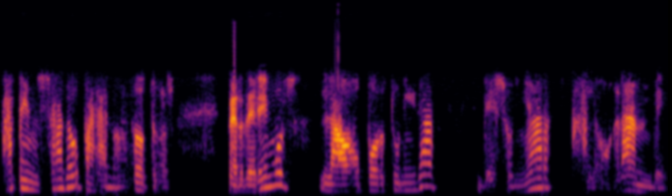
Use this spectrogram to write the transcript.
ha pensado para nosotros. Perderemos la oportunidad de soñar a lo grande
